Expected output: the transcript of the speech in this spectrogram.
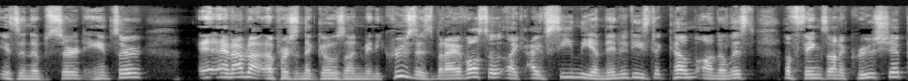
is an absurd answer. And, and I'm not a person that goes on many cruises, but I have also like I've seen the amenities that come on the list of things on a cruise ship,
